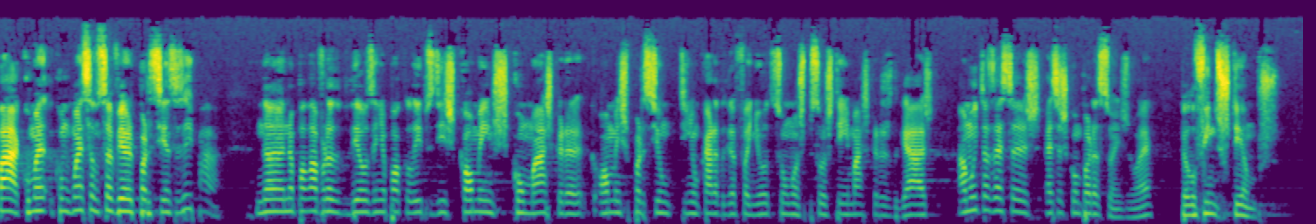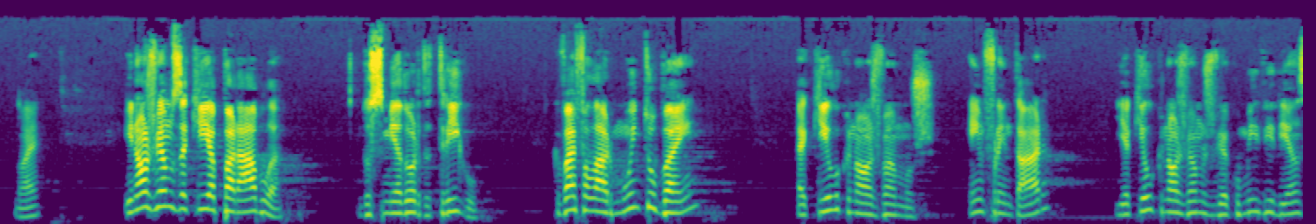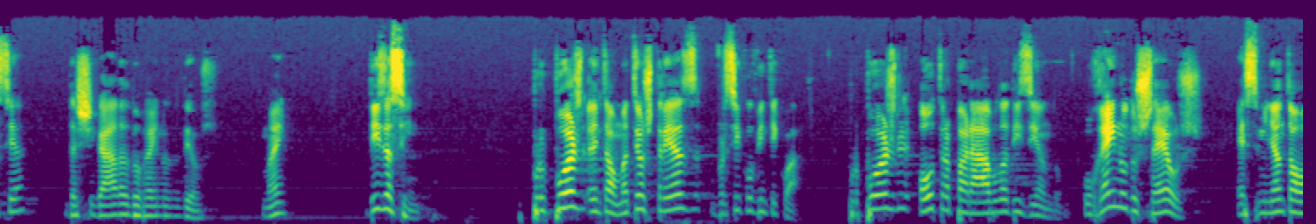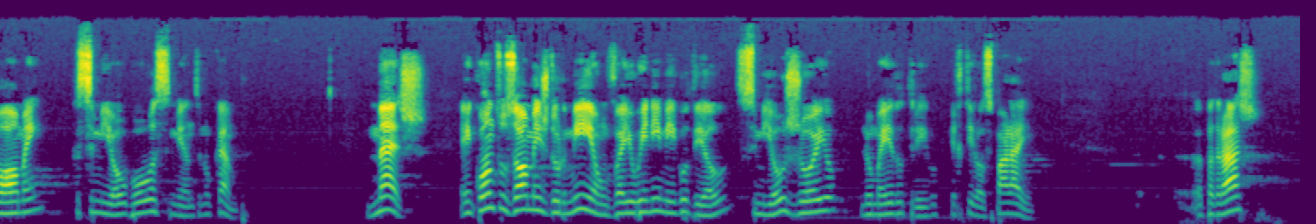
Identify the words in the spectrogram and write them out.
pá, como, começam-se a ver parecenças, e pá, na, na, palavra de Deus em Apocalipse diz que homens com máscara, homens pareciam que tinham cara de gafanhoto, são as pessoas que têm máscaras de gás. Há muitas essas, essas comparações, não é? Pelo fim dos tempos, não é? E nós vemos aqui a parábola do semeador de trigo, que vai falar muito bem aquilo que nós vamos enfrentar e aquilo que nós vamos ver como evidência da chegada do reino de Deus. Amém? Diz assim: propôs, então, Mateus 13, versículo 24. Propôs-lhe outra parábola, dizendo: O reino dos céus é semelhante ao homem que semeou boa semente no campo. Mas, enquanto os homens dormiam, veio o inimigo dele, semeou joio no meio do trigo e retirou-se. Para aí. Para trás?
